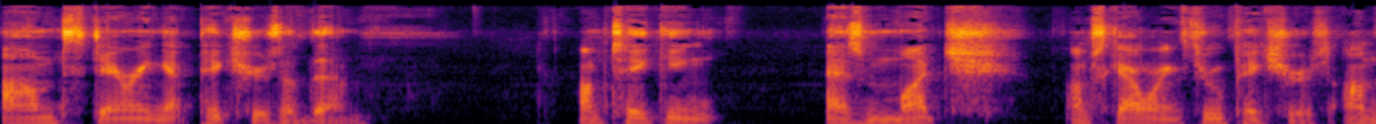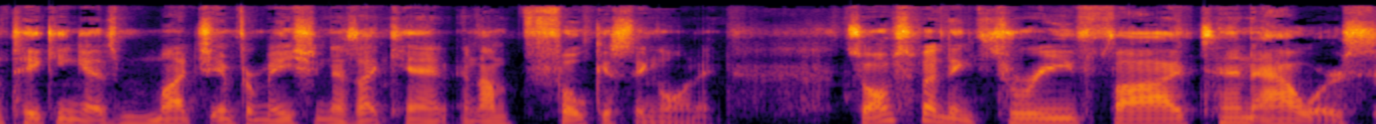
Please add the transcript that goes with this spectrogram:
I'm staring at pictures of them. I'm taking as much I'm scouring through pictures. I'm taking as much information as I can and I'm focusing on it. So I'm spending three, five, ten hours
